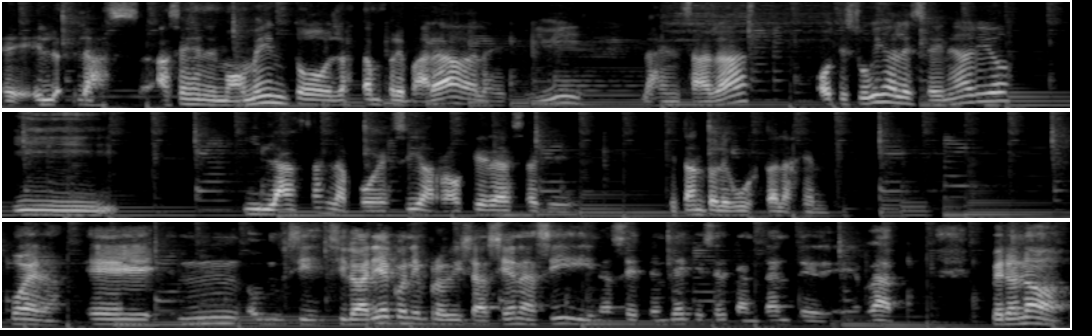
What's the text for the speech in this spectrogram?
Eh, ¿Las haces en el momento, ya están preparadas, las escribís, las ensayás? ¿O te subís al escenario y, y lanzas la poesía rockera esa que, que tanto le gusta a la gente? Bueno, eh, mm, si, lo haría con improvisación así, no sé, tendría que ser cantante de rap. Pero no,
